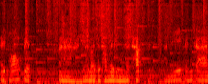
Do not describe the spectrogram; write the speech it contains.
ในท้องเป็ดอ่าเดี๋ยวเราจะทำให้ดูนะครับ อันนี้เป็นการ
